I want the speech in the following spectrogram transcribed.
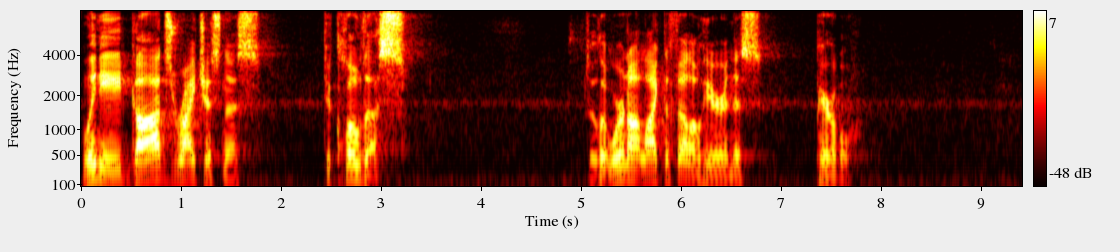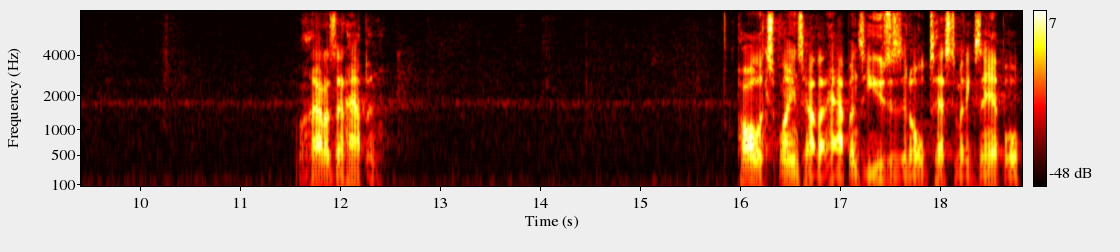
We need God's righteousness to clothe us so that we're not like the fellow here in this parable. Well, how does that happen? Paul explains how that happens. He uses an Old Testament example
